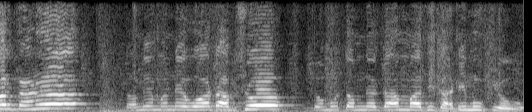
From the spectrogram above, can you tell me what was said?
ઓર બહેનો તમે મને વોટ આપશો તો હું તમને ગામમાંથી કાઢી મૂક્યો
